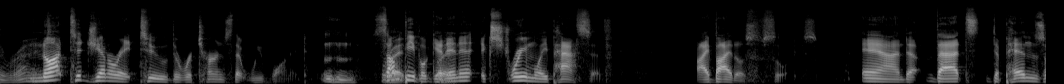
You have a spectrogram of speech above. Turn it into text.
Right. Not to generate to the returns that we wanted. Mm-hmm. Some right. people get right. in it extremely passive. I buy those facilities. And that depends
